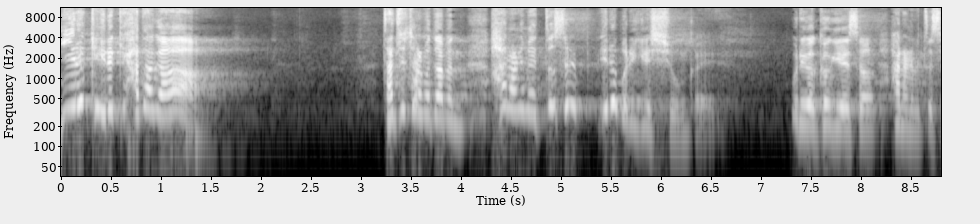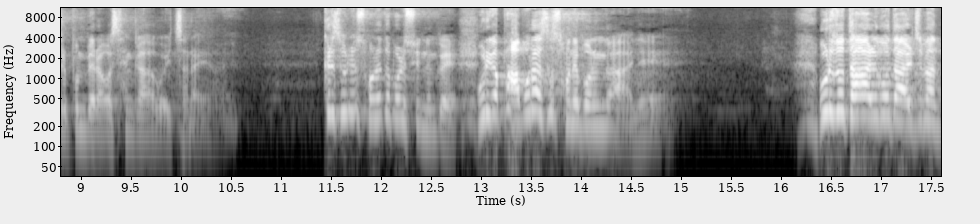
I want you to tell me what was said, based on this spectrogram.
이렇게 이렇게 하다가 자칫 잘못하면 하나님의 뜻을 잃어버리기 쉬운 거예요. 우리가 거기에서 하나님의 뜻을 분별하고 생각하고 있잖아요. 그래서 우리는 손해도 볼 수 있는 거예요. 우리가 바보라서 손해 보는 거 아니에요. 우리도 다 알고 다 알지만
